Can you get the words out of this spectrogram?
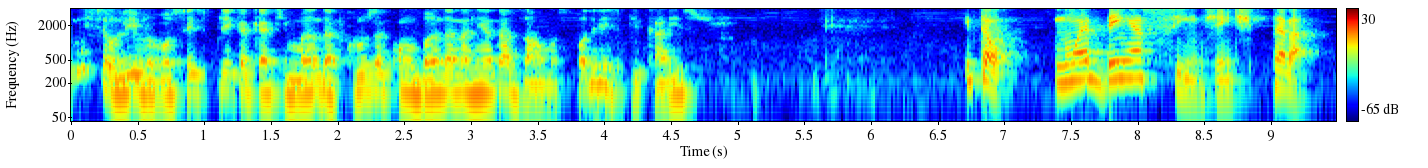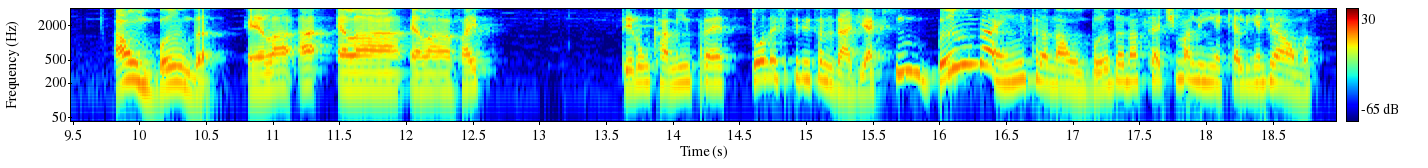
em seu livro você explica que a Kimbanda cruza com Banda na linha das almas. Poderia explicar isso? Então, não é bem assim, gente. Pera. A Umbanda, ela, ela, ela vai ter um caminho para toda a espiritualidade. E a Kimbanda entra na Umbanda na sétima linha, que é a linha de almas.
